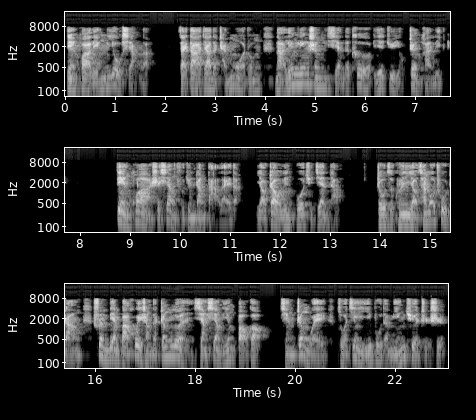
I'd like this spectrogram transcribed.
电话铃又响了，在大家的沉默中，那铃铃声显得特别具有震撼力。电话是向副军长打来的，要赵令波去见他。周子坤要参谋处长顺便把会上的争论向向英报告。请政委做进一步的明确指示。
